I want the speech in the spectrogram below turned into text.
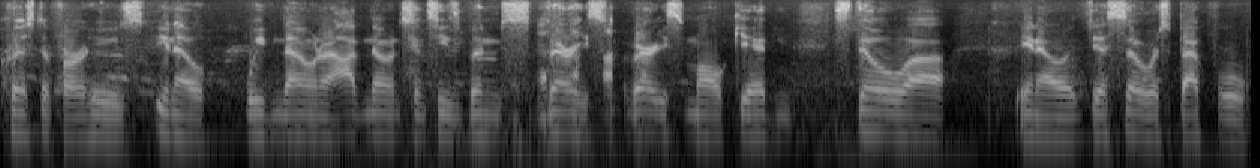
christopher who's you know we've known i've known since he's been very very small kid and still uh, you know, just so respectful.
